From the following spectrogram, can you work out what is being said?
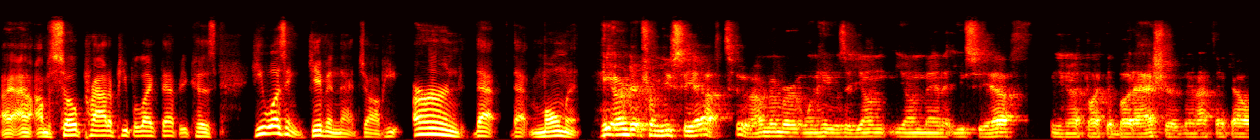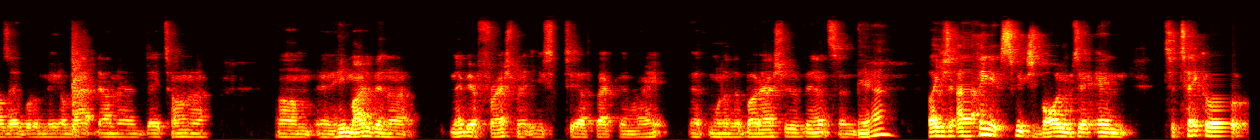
I, I'm so proud of people like that because he wasn't given that job. He earned that that moment. he earned it from UCF too. I remember when he was a young young man at UCF, you know, at like the Bud Asher event. I think I was able to meet him at down there in Daytona. Um, and he might have been a maybe a freshman at UCF back then, right? At one of the Bud Asher events. And Yeah. like said, I think it speaks volumes and, and to take a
